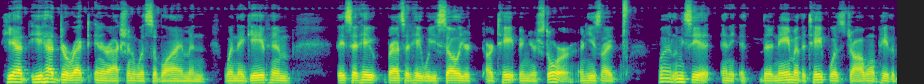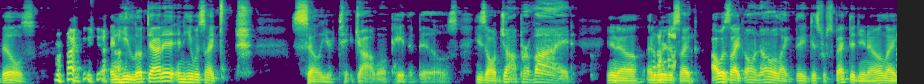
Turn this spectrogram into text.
He had he had direct interaction with Sublime, and when they gave him, they said, "Hey," Brad said, "Hey, will you sell your our tape in your store?" And he's like, "What? Let me see it." And it, it, the name of the tape was "Jah Won't Pay the Bills," right. Yeah. and he looked at it and he was like, "Sell your tape. Jah won't pay the bills." He's all Jah provide, you know. And we're just like, I was like, "Oh no!" Like they disrespected, you know, like.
